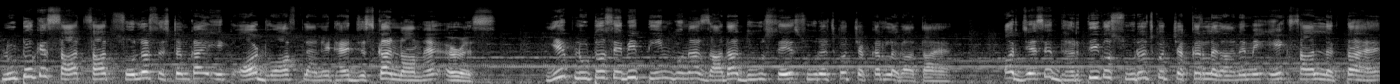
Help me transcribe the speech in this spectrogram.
प्लूटो के साथ साथ सोलर सिस्टम का एक और ड्वार्फ प्लैनेट है, जिसका नाम है एरस ये प्लूटो से भी तीन गुना ज़्यादा दूर से सूरज को चक्कर लगाता है। और जैसे धरती को सूरज को चक्कर लगाने में एक साल लगता है,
